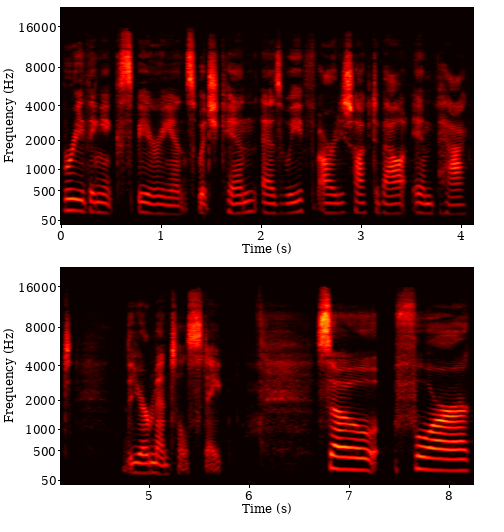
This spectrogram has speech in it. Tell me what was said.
breathing experience, which can, as we've already talked about, impact your mental state. So, for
